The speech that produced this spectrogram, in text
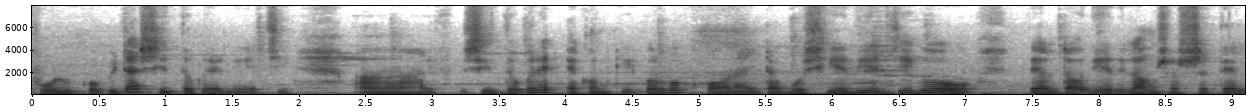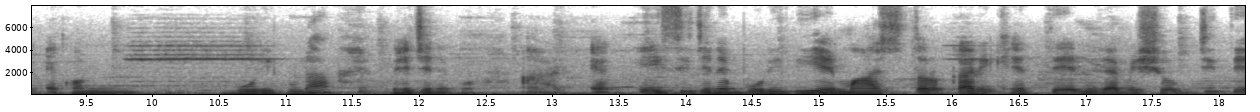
ফুলকপিটা সিদ্ধ করে নিয়েছি। আর সিদ্ধ করে এখন কি করব? কড়াইটা বসিয়ে দিয়েছি গো। তেলটাও দিয়ে দিলাম, সর্ষের তেল। এখন বড়িগুলা ভেজে নেব। আর এই সিজনে বড়ি দিয়ে মাছ তরকারি খেতে, নিরামিষ সবজিতে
